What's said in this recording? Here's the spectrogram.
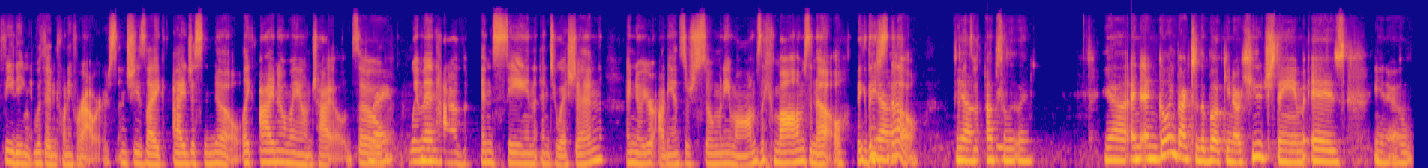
feeding within 24 hours and she's like I just know like I know my own child so right. women right. have insane intuition I know your audience there's so many moms like moms know like they yeah. just know yeah, absolutely. Yeah, and and going back to the book, you know, a huge theme is, you know,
